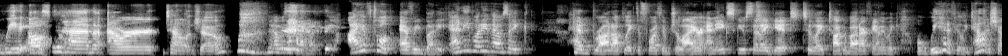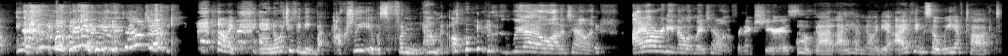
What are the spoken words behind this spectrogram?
we Wow. also had our talent show. that was a highlight. I have told everybody, anybody that was like had brought up like the Fourth of July or any excuse that I get to like talk about our family, I'm like, well, we had a family talent show. we had a talent show. I'm like, and I know what you're thinking, but actually, it was phenomenal. we had a lot of talent. I already know what my talent for next year is. oh God, I have no idea. I think so. We have talked,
